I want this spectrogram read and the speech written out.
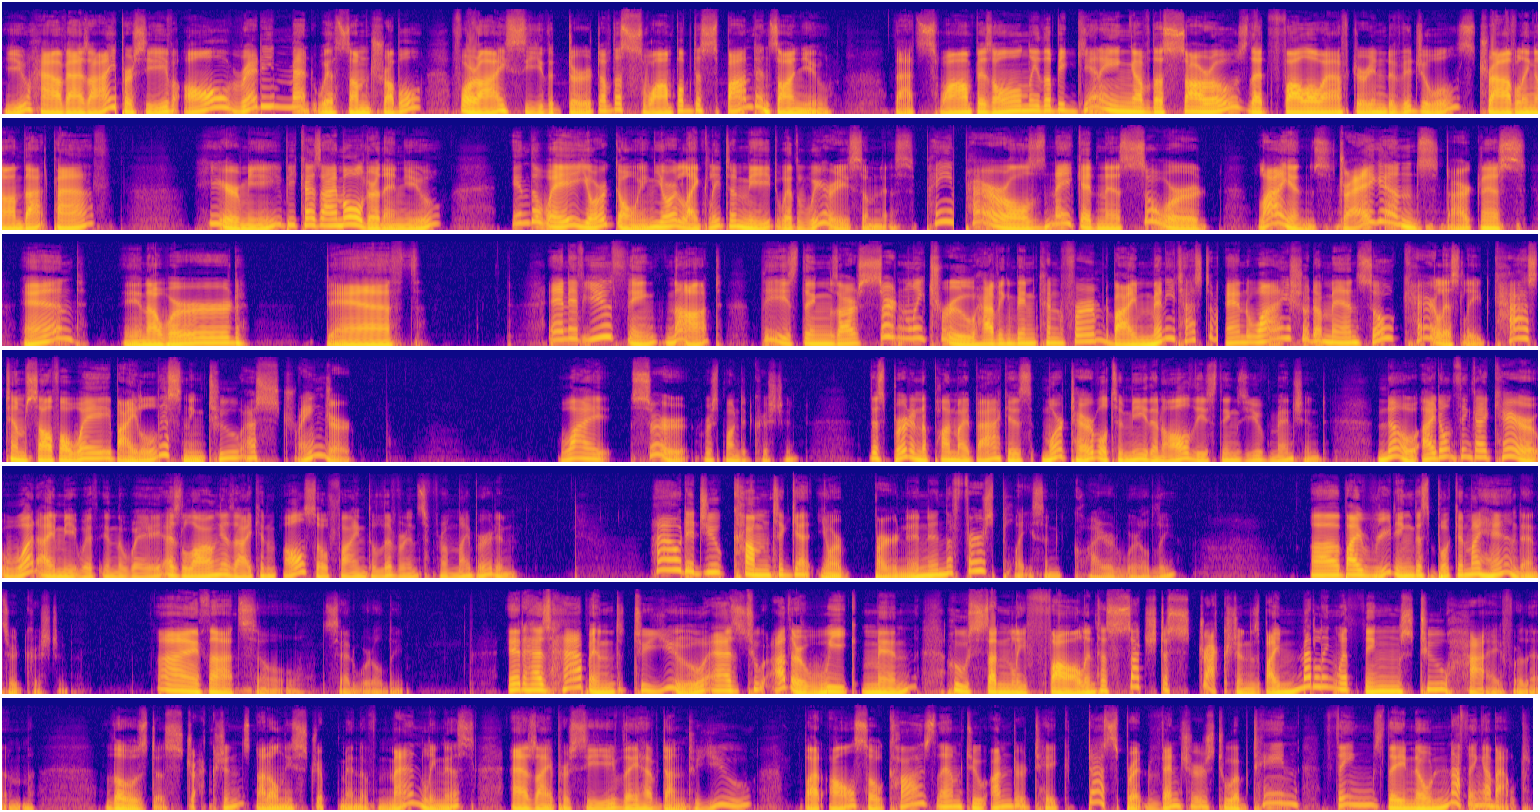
You have, as I perceive, already met with some trouble, for I see the dirt of the swamp of despondence on you. That swamp is only the beginning of the sorrows that follow after individuals traveling on that path. Hear me, because I'm older than you. In the way you're going, you're likely to meet with wearisomeness, pain, perils, nakedness, sword, lions, dragons, darkness, and, in a word, death. And if you think not, these things are certainly true, having been confirmed by many testimonies. And why should a man so carelessly cast himself away by listening to a stranger? Why, sir, responded Christian, this burden upon my back is more terrible to me than all these things you've mentioned. No, I don't think I care what I meet with in the way as long as I can also find deliverance from my burden. How did you come to get your burden in the first place? inquired Worldly. Uh, by reading this book in my hand, answered Christian. I thought so, said Worldly. It has happened to you as to other weak men who suddenly fall into such distractions by meddling with things too high for them. Those distractions not only strip men of manliness, as I perceive they have done to you, but also cause them to undertake desperate ventures to obtain things they know nothing about.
